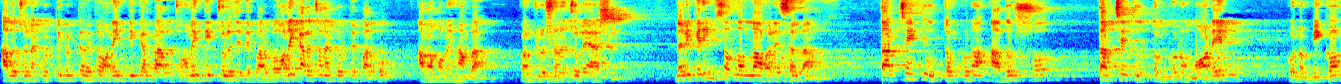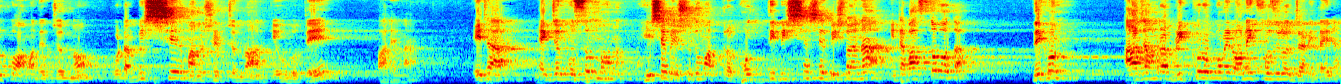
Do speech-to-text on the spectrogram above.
আলোচনা করতে করতে হয়তো অনেক দিক আমরা আলোচনা অনেক দিক চলে যেতে পারব, অনেক আলোচনা করতে পারব। আমার মনে হয় আমরা কনক্লুশনে চলে আসি। নবী করিম সাল্লাহ সাল্লাম তার চাইতে উত্তম কোনো আদর্শ, তার চাইতে উত্তম কোনো মডেল কোনো বিকল্প আমাদের জন্য, গোটা বিশ্বের মানুষের জন্য আর কেউ হতে পারে না। এটা একজন মুসলমান হিসেবে শুধুমাত্র ভক্তি বিশ্বাসের বিষয় না, এটা বাস্তবতা। দেখুন, আজ আমরা বৃক্ষরোপণের অনেক ফজিলত জানি, তাই না?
